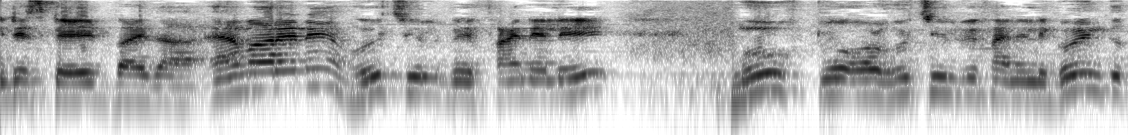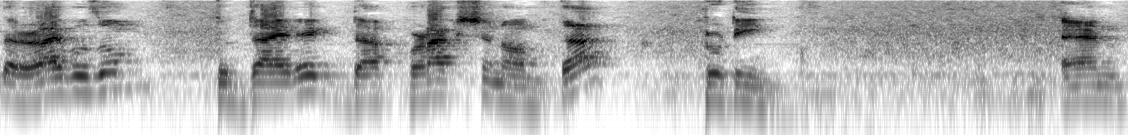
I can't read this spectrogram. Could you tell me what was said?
it is carried by the mrna which will be finally moved to or which will be finally going to the ribosome to direct the production of the protein. And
